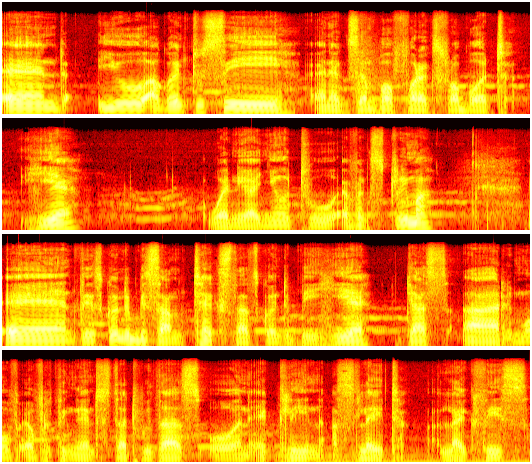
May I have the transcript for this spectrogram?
And you are going to see an example forex robot here when you are new to fxDreema. And there's going to be some text that's going to be here. Just uh, remove everything and start with us on a clean slate like this.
